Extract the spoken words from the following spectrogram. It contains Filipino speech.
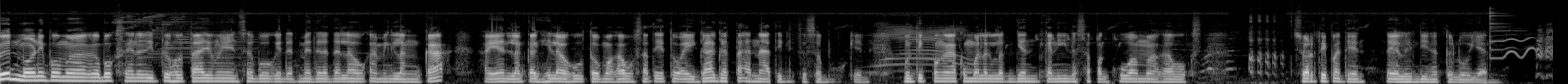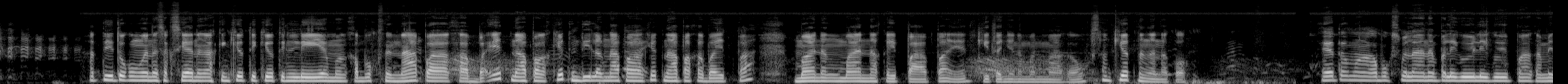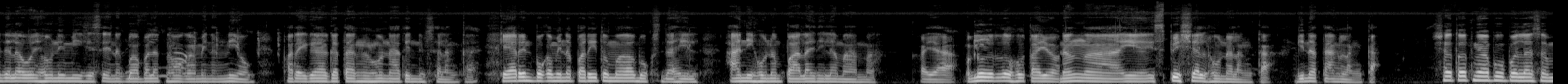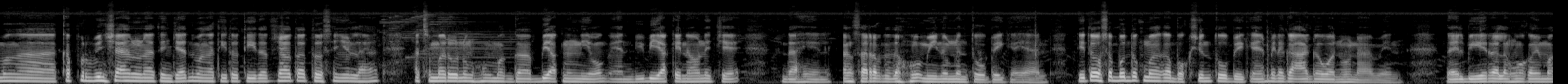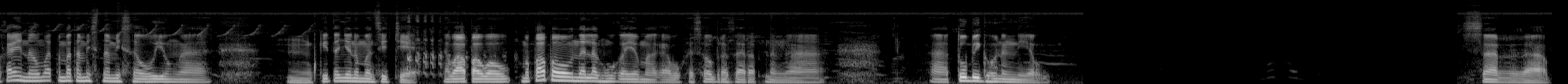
Good morning po mga kaboks. Ayan, nandito ho tayo ngayon sa bukid at may daladala ho kaming langka. Ayan, langkang hilaw ho to mga kaboks at ito ay gagataan natin dito sa bukid. Muntik pa nga akong malaglag yan kanina sa pagkuha mga kaboks. Swerte pa din dahil hindi natuluyan. At dito ko nga nasaksiyan ng aking cutie-cutie ni Leia mga kaboks na napakabait, napaka-cute, hindi lang napaka-cute, napakabait pa. Manang-mana kay Papa. Ayan, kita niyo naman mga kaboks. Ang cute ng anak ko. Eto mga kabuks wala nang paligoy-ligoy pa kami dalawa ho ni Mrs. ay nagbabalat na ho kami ng niyog para igagatang ho natin yung sa langka. Kaya rin po kami naparito mga kabuks dahil ani ho ng palay nila mama. Kaya magluluto ho tayo ng ah, i- special ho na langka, ginataang langka. Shoutout nga po pala sa mga kaprobinsyano natin dyan, mga tito-tito. Shoutout to sa inyo lahat. At sa marunong hong magbiyak ng niyog. Ayan, bibiyakin na ho ni Che. Dahil ang sarap na daw uminom ng tubig. Ayan. Dito sa bundok mga kaboks, yung tubig, ayan, pinag-aagawan ho namin. Dahil bihira lang ho kami makainom at matamis-namis na ho yung... ah, hmm, kita nyo naman si Che. Napapawaw, mapapawaw na lang ho kayo mga kaboks sa sobrang sarap ng ah, ah, tubig ho ng niyog. Sarap.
